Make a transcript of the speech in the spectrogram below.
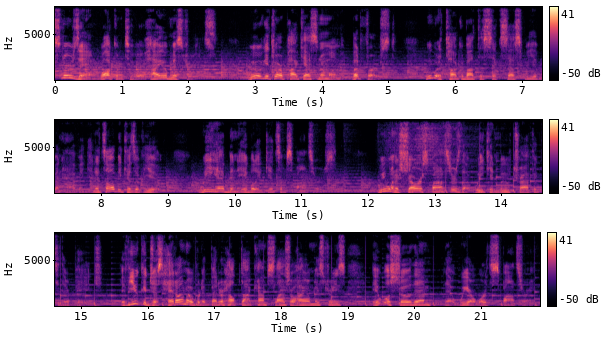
Listeners, and welcome to Ohio Mysteries. We will get to our podcast in a moment, but first, we want to talk about the success we have been having, and it's all because of you. We have been able to get some sponsors. We want to show our sponsors that we can move traffic to their page. If you could just head on over to betterhelp.com slash Ohio Mysteries, it will show them that we are worth sponsoring.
